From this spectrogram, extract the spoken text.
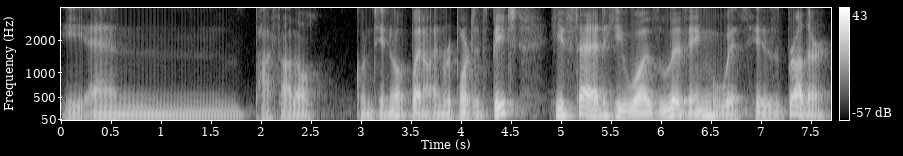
Y en pasado continuo, bueno, en reported speech, he said he was living with his brother.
